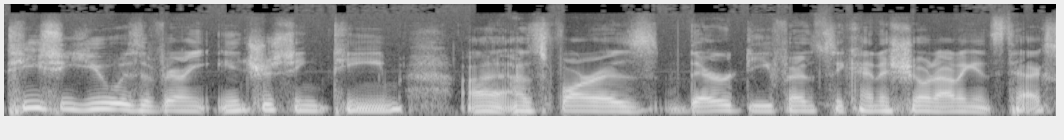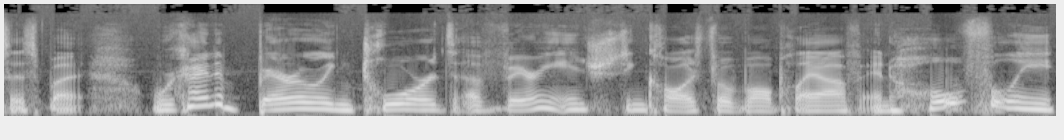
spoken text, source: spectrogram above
TCU is a very interesting team uh, as far as their defense. They kind of showed out against Texas, but we're kind of barreling towards a very interesting college football playoff, and hopefully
